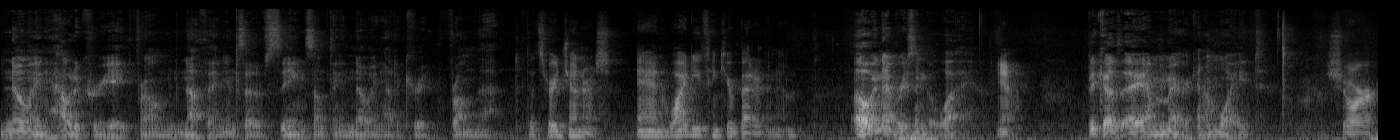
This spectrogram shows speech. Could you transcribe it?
knowing how to create from nothing instead of seeing something and knowing how to create from that. That's very generous. And why do you think you're better than him? Oh, in every single way. Yeah, Because a, I'm American, I'm white. sure.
